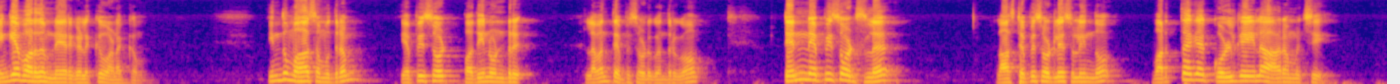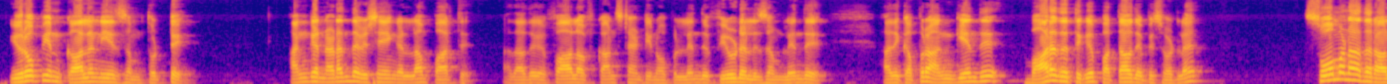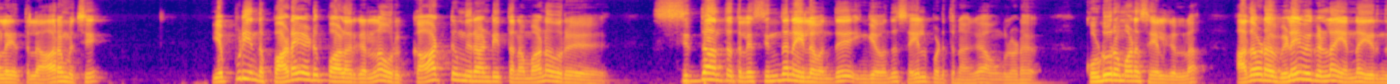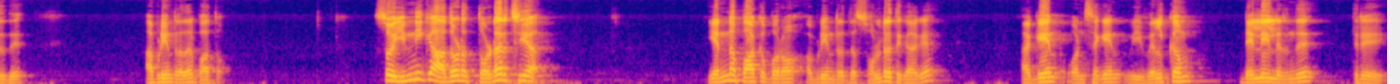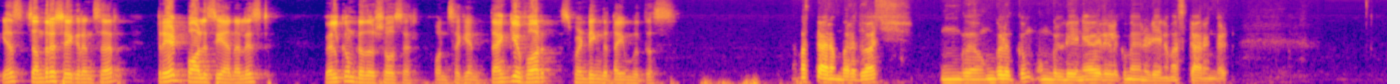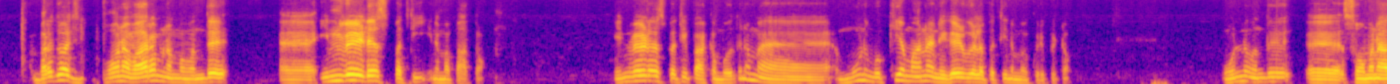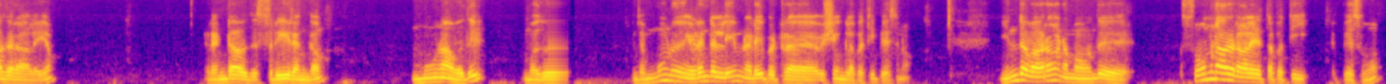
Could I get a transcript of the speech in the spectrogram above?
எங்கே பாரதம் நேயர்களுக்கு வணக்கம். இந்து மகாசமுத்திரம் எபிசோட் பதினொன்று லெவன்த் எபிசோடுக்கு வந்திருக்கோம். டென் எபிசோட்ஸில் லாஸ்ட் எபிசோட்லேயே சொல்லியிருந்தோம் வர்த்தக கொள்கையில் ஆரம்பித்து யூரோப்பியன் காலனியிசம் தொட்டு அங்கே நடந்த விஷயங்கள்லாம் பார்த்து அதாவது ஃபால் ஆஃப் கான்ஸ்டான்டினோப்பிள்லேருந்து ஃபியூடலிசம்லேருந்து அதுக்கப்புறம் அங்கேருந்து பாரதத்துக்கு பத்தாவது எபிசோடில் சோமநாதர் ஆலயத்தில் ஆரம்பித்து எப்படி இந்த படையெடுப்பாளர்கள்லாம் ஒரு காட்டு மிராண்டித்தனமான ஒரு சித்தாந்தத்துல சிந்தனையில வந்து இங்க வந்து செயல்படுத்தினாங்க. அவங்களோட கொடூரமான செயல்கள்லாம். அதோட விளைவுகள்லாம் என்ன இருந்தது அப்படின்றத பார்த்தோம். ஸோ இன்னைக்கு அதோட தொடர்ச்சியா என்ன பார்க்க போறோம் அப்படின்றத சொல்றதுக்காக again once again we welcome டெல்லியிலிருந்து Thiru S. Chandrasekaran sir trade policy analyst welcome to the show sir once again thank you for spending the time with us நமஸ்காரம் பரத்வாஜ். உங்க உங்களுக்கும் உங்களுடைய நேயர்களுக்கும் என்னுடைய நமஸ்காரங்கள். பரத்வாஜ் போன வாரம் நம்ம வந்து இன்வேடர்ஸ் பத்தி நம்ம பார்த்தோம். இன்வேடர்ஸ் பத்தி பார்க்கும்போது நம்ம மூணு முக்கியமான நிகழ்வுகளை பத்தி நம்ம குறிப்பிட்டோம். ஒன்று வந்து சோமநாதர் ஆலயம். ரெண்டாவது ஸ்ரீரங்கம். மூணாவது மது இந்த மூணு இடங்கள்லையும் நடைபெற்ற விஷயங்களை பத்தி பேசணும். இந்த வாரம் நம்ம வந்து சோமநாதர் ஆலயத்தை பத்தி பேசுவோம்.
